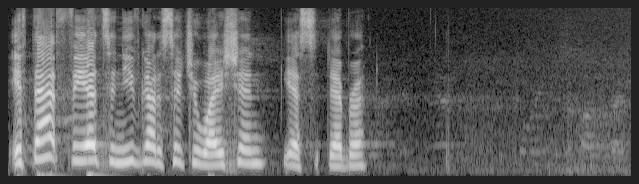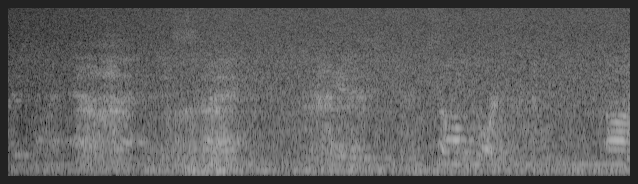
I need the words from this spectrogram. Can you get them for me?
If that fits and you've got a situation, yes, Deborah. so important. Um,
